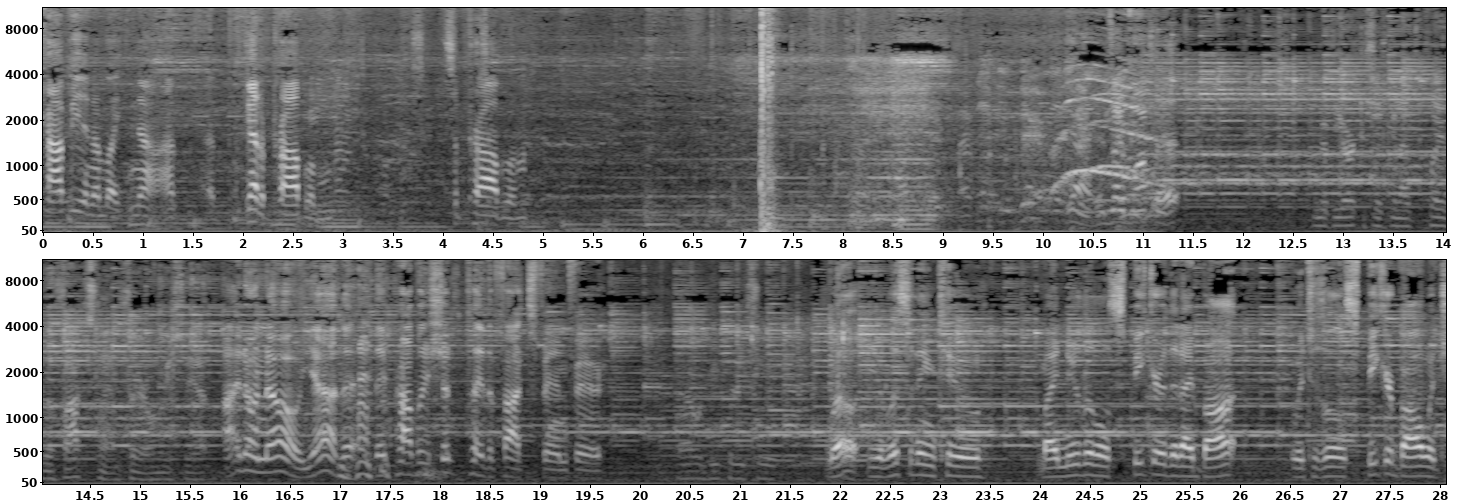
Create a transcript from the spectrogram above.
copy? And I'm like, no, I'm, I've got a problem. It's a problem. Yeah, it's like walking. wonder if the orchestra's gonna have to play the Fox fanfare when we see it. I don't know. Yeah, they, they probably should play the Fox fanfare. That would be pretty sweet. Well, you're listening to my new little speaker that I bought, which is a little speaker ball, which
